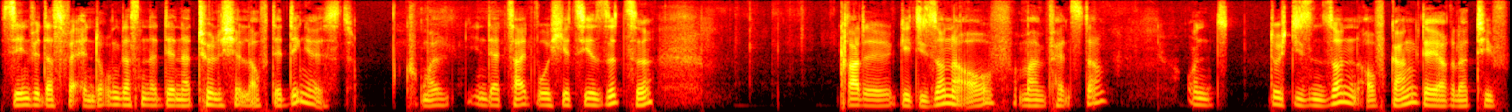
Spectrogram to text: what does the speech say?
sehen wir, dass Veränderung das der natürliche Lauf der Dinge ist. Guck mal, in der Zeit, wo ich jetzt hier sitze, gerade geht die Sonne auf an meinem Fenster und durch diesen Sonnenaufgang, der ja relativ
